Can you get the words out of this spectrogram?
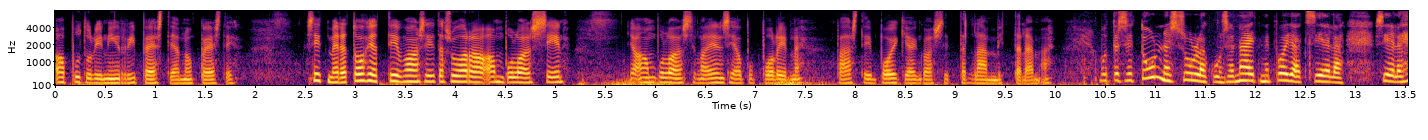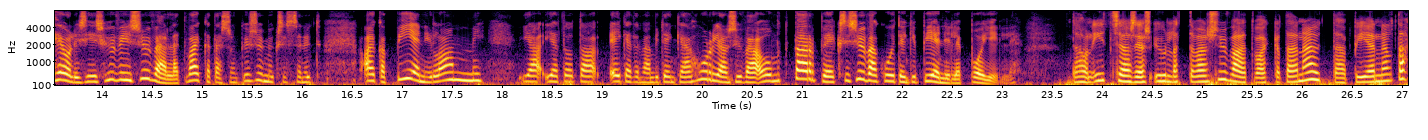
apu tuli niin ripeästi ja nopeasti. Sitten meidät ohjattiin vaan siitä suoraan ambulanssiin ja ambulanssilla ensiapupolille päästiin poikien kanssa sitten lämmittelemään. Mutta se tunne sulla, kun sä näit ne pojat siellä, siellä he oli siis hyvin syvällä, että vaikka tässä on kysymyksessä nyt aika pieni lammi, ja, ja tota, eikä tämä mitenkään hurjan syvä ole, mutta tarpeeksi syvä kuitenkin pienille pojille. Tämä on itse asiassa yllättävän syvä, että vaikka tämä näyttää pieneltä,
